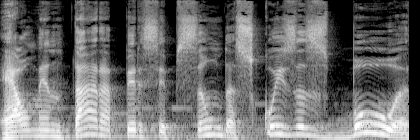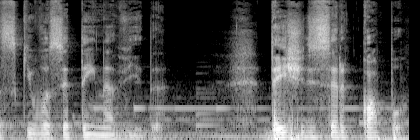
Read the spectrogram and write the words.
é aumentar a percepção das coisas boas que você tem na vida. Deixe de ser copo,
